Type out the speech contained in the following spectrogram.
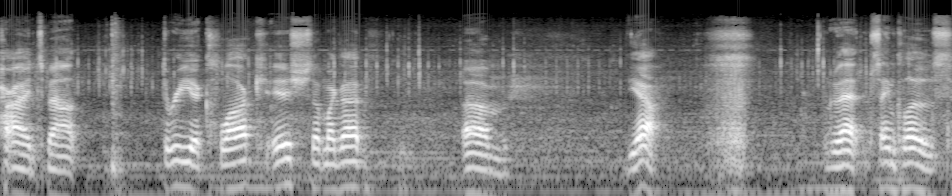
Alright, it's about 3 o'clock-ish, something like that. Um, yeah. Look at that, same clothes.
